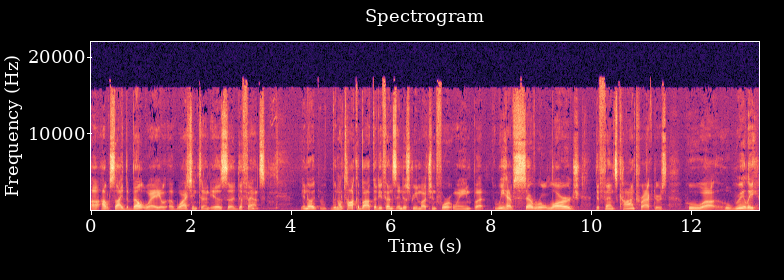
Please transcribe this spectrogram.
uh, outside the beltway of, of Washington, is uh, defense. You know, we don't talk about the defense industry much in Fort Wayne, but we have several large defense contractors who uh, who really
